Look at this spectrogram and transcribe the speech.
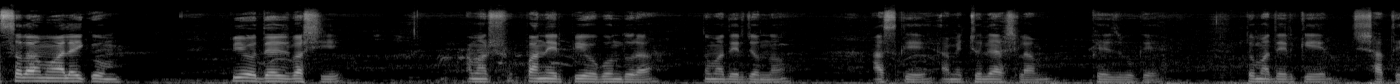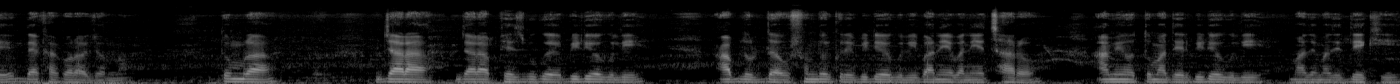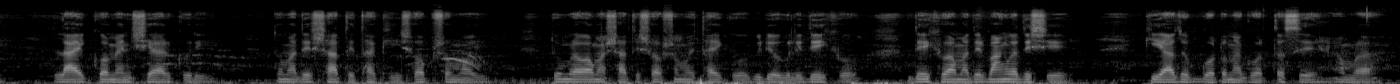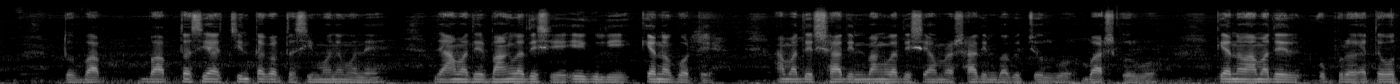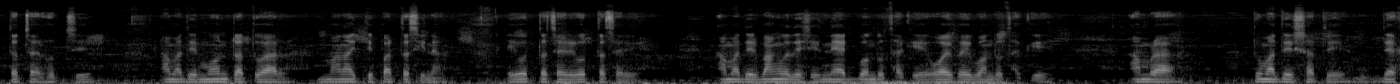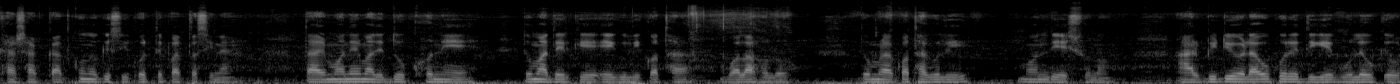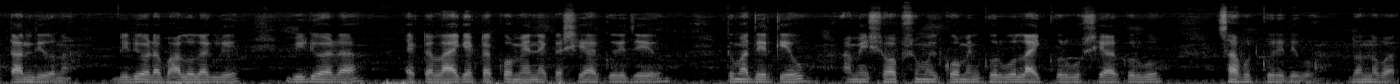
আসসালামু আলাইকুম। প্রিয় দেশবাসী, আমার পানের প্রিয় বন্ধুরা, তোমাদের জন্য আজকে আমি চলে আসলাম ফেসবুকে তোমাদেরকে সাথে দেখা করার জন্য। তোমরা যারা যারা ফেসবুকে ভিডিওগুলি আপলোড দাও, সুন্দর করে ভিডিওগুলি বানিয়ে বানিয়ে ছাড়ো, আমিও তোমাদের ভিডিওগুলি মাঝে মাঝে দেখি। লাইক কমেন্ট শেয়ার করি। তোমাদের সাথে থাকি সব সময়। তোমরাও আমার সাথে সব সময় থাইকো, ভিডিওগুলি দেখো। দেখো আমাদের বাংলাদেশে কি আজব ঘটনা ঘটতেছে। আমরা তো ভাব, ভাবতাছি আর চিন্তা করতেছি মনে মনে যে আমাদের বাংলাদেশে এগুলি কেন ঘটে? আমাদের স্বাধীন বাংলাদেশে আমরা স্বাধীনভাবে চলবো, বাস করব। কেন আমাদের উপরে এত অত্যাচার হচ্ছে? আমাদের মনটা তো আর মানাইতে পারতাছি না। এই অত্যাচারে অত্যাচারে। আমাদের বাংলাদেশে নেট বন্ধ থাকে ওয়াইফাই বন্ধ থাকে। আমরা তোমাদের সাথে দেখা, সাক্ষাৎ কোনো কিছুই করতে পারতাছি না। তাই মনের মাঝে দুঃখ নিয়ে তোমাদেরকে এগুলি কথা বলা হলো। তোমরা কথাগুলি মন দিয়ে শোনো। আর ভিডিওটা উপরের দিকে ভুলেও কেউ টান দিও না। ভিডিওটা ভালো লাগলে ভিডিওটা একটা লাইক একটা কমেন্ট একটা শেয়ার করে যেও তোমাদেরকেও আমি সব সময় কমেন্ট করব লাইক করব শেয়ার করব সাপোর্ট করে দেব। ধন্যবাদ।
